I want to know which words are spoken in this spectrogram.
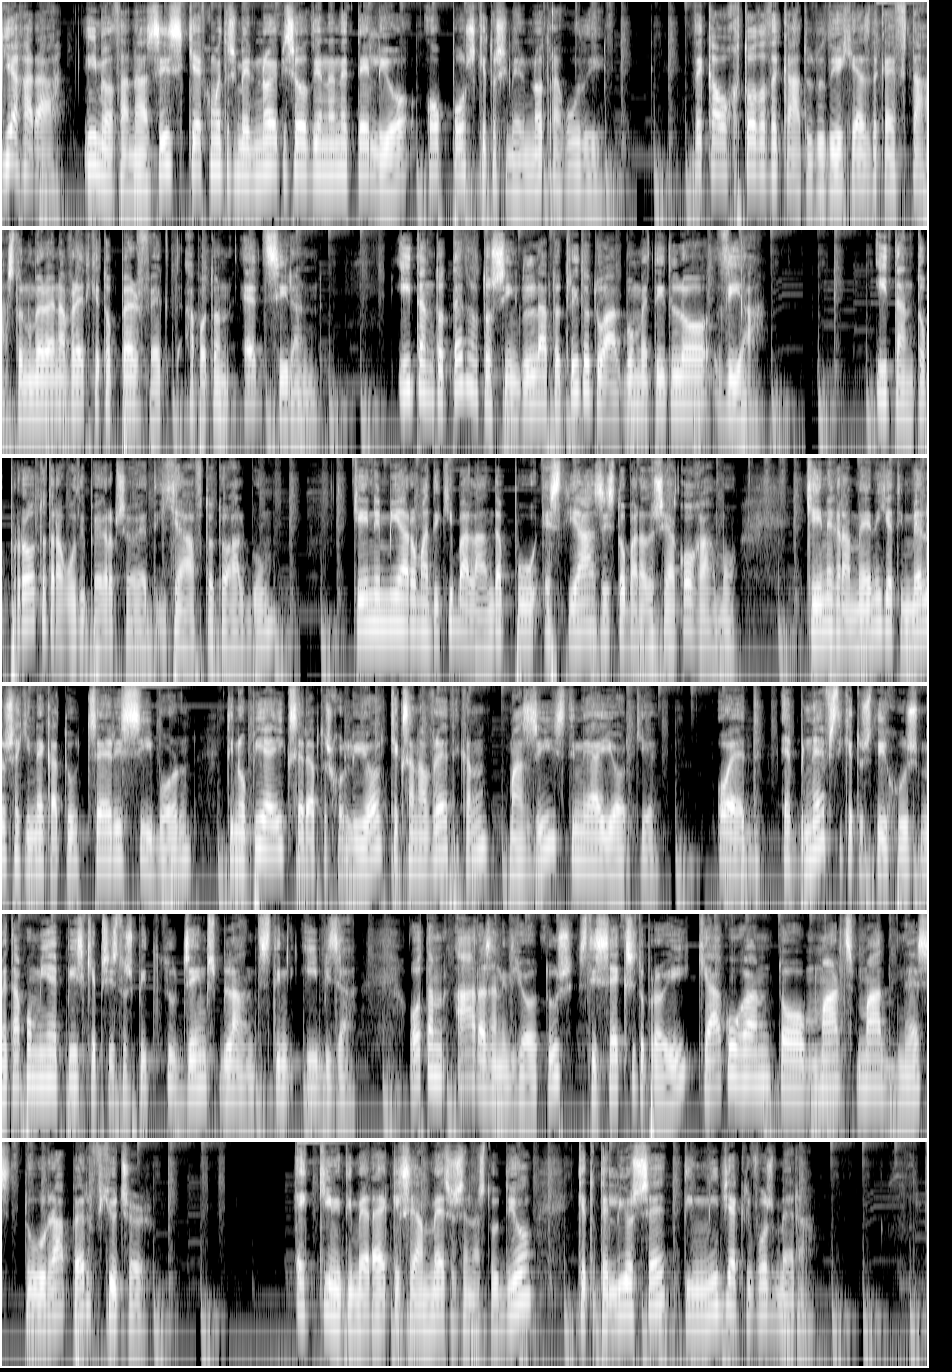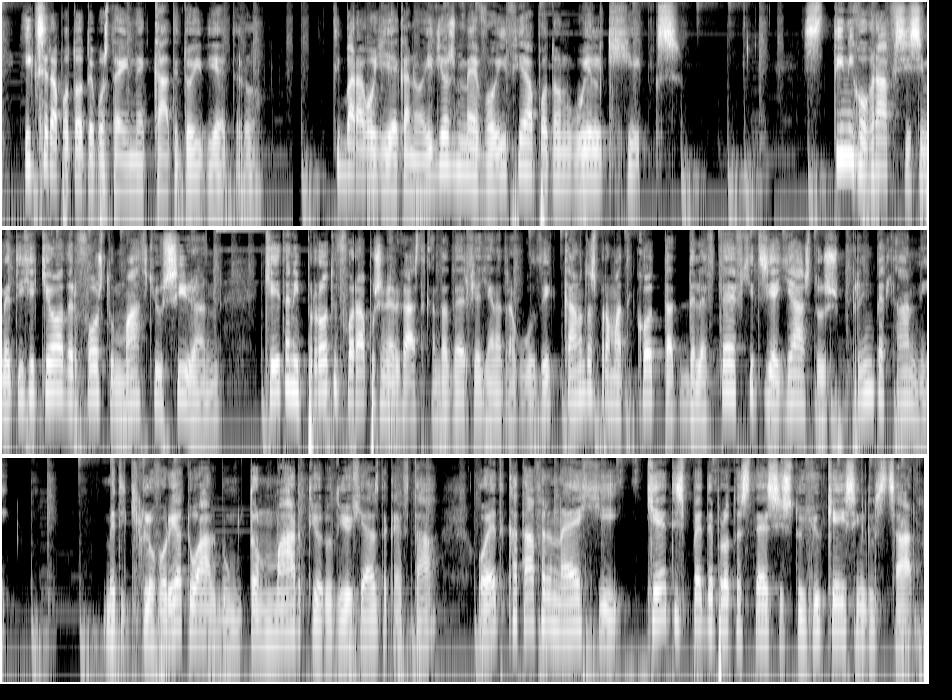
Γεια χαρά! Είμαι ο Θανάσης και εύχομαι το σημερινό επεισόδιο να είναι τέλειο όπως και το σημερινό τραγούδι. 18 Δεκάτου του 2017 στο νούμερο 1 βρέθηκε το Perfect από τον Ed Sheeran. Ήταν το τέταρτο single από το τρίτο του άλμπουμ με τίτλο Dia. Ήταν το πρώτο τραγούδι που έγραψε ο Ed για αυτό το άλμπουμ και είναι μια ρομαντική μπαλάντα που εστιάζει στον παραδοσιακό γάμο και είναι γραμμένη για τη μέλουσα γυναίκα του, Cherry Seaborn, την οποία ήξερε από το σχολείο και ξαναβρέθηκαν μαζί στη Νέα Υόρκη. Ο Ed εμπνεύστηκε τους στίχους μετά από μια επίσκεψη στο σπίτι του James Blunt στην Ibiza, όταν άραζαν οι δυο τους στις 6 το πρωί και άκουγαν το March Madness του rapper Future. Εκείνη τη μέρα έκλεισε αμέσως ένα στούντιο και το τελείωσε την ίδια ακριβώς μέρα. Ήξερα από τότε πως θα είναι κάτι το ιδιαίτερο. Την παραγωγή έκανε ο ίδιος με βοήθεια από τον Will Hicks. Στην ηχογράφηση συμμετείχε και ο αδερφός του Matthew Sheeran και ήταν η πρώτη φορά που συνεργάστηκαν τα αδέρφια για ένα τραγούδι, κάνοντας πραγματικότητα την τελευταία ευχή της γιαγιάς τους πριν πεθάνει. Με την κυκλοφορία του άλμπουμ τον Μάρτιο του 2017, ο Ed κατάφερε να έχει και τις 5 πρώτες θέσεις του UK Singles Chart,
